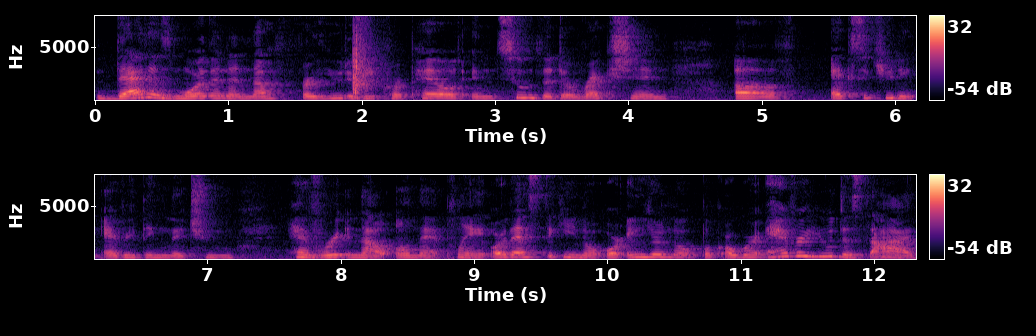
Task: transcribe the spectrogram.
that is more than enough for you to be propelled into the direction of executing everything that you have written out on that plan or that sticky note or in your notebook or wherever you decide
